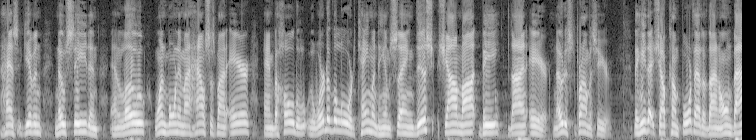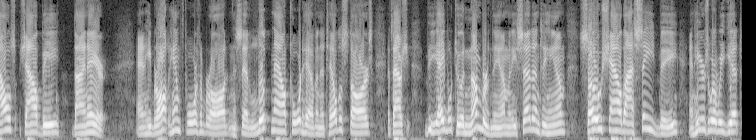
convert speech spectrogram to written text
hast given no seed, and and lo, one born in my house is mine heir. And behold, the, the word of the Lord came unto him, saying, This shall not be thine heir. Notice the promise here. But he that shall come forth out of thine own bowels shall be thine heir. And he brought him forth abroad and said, Look now toward heaven and tell the stars if thou be able to number them. And he said unto him, So shall thy seed be. And here's where we get.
